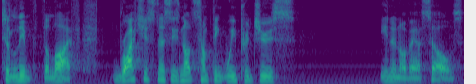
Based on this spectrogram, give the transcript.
to live the life. Righteousness is not something we produce in and of ourselves.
